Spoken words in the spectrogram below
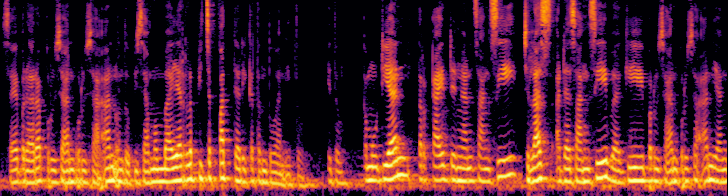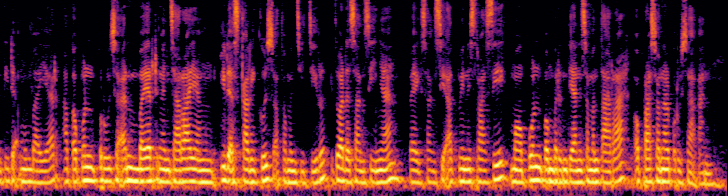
saya berharap perusahaan-perusahaan untuk bisa membayar lebih cepat dari ketentuan itu itu. Kemudian terkait dengan sanksi, jelas ada sanksi bagi perusahaan-perusahaan yang tidak membayar ataupun perusahaan membayar dengan cara yang tidak sekaligus atau mencicil. Itu ada sanksinya, baik sanksi administrasi maupun pemberhentian sementara operasional perusahaan.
